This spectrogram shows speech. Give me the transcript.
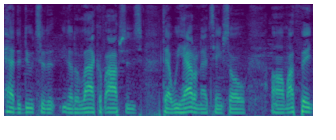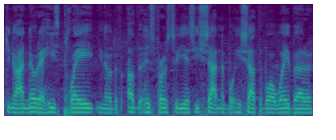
had to do to the you know the lack of options that we had on that team. So um, I think you know I know that he's played you know the other his first two years he shot the ball he shot the ball way better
